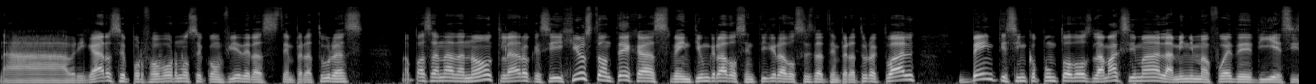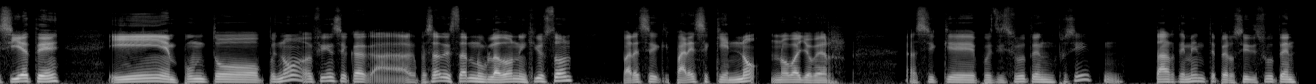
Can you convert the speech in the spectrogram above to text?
a abrigarse, por favor, no se confíe de las temperaturas. No pasa nada, ¿no? Claro que sí. Houston, Texas, 21 grados centígrados es la temperatura actual, 25.2 la máxima, la mínima fue de 17. Y en punto, pues no, fíjense que a pesar de estar nubladón en Houston, parece, parece que no, no va a llover. Así que pues disfruten, pues sí, tardemente, pero sí disfruten.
